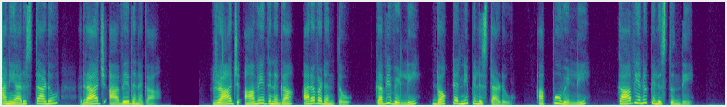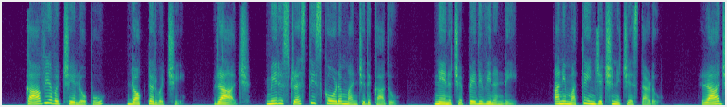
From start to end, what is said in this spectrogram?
అని అరుస్తాడు రాజ్ ఆవేదనగా. రాజ్ ఆవేదనగా అరవడంతో కవి వెళ్ళి డాక్టర్ని పిలుస్తాడు. అప్పు వెళ్ళి కావ్యను పిలుస్తుంది. కావ్య వచ్చేలోపు డాక్టర్ వచ్చి రాజ్ మీరు స్ట్రెస్ తీసుకోవడం మంచిది కాదు. నేను చెప్పేది వినండి అని మత్తు ఇంజెక్షన్ ఇచ్చేస్తాడు. రాజ్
